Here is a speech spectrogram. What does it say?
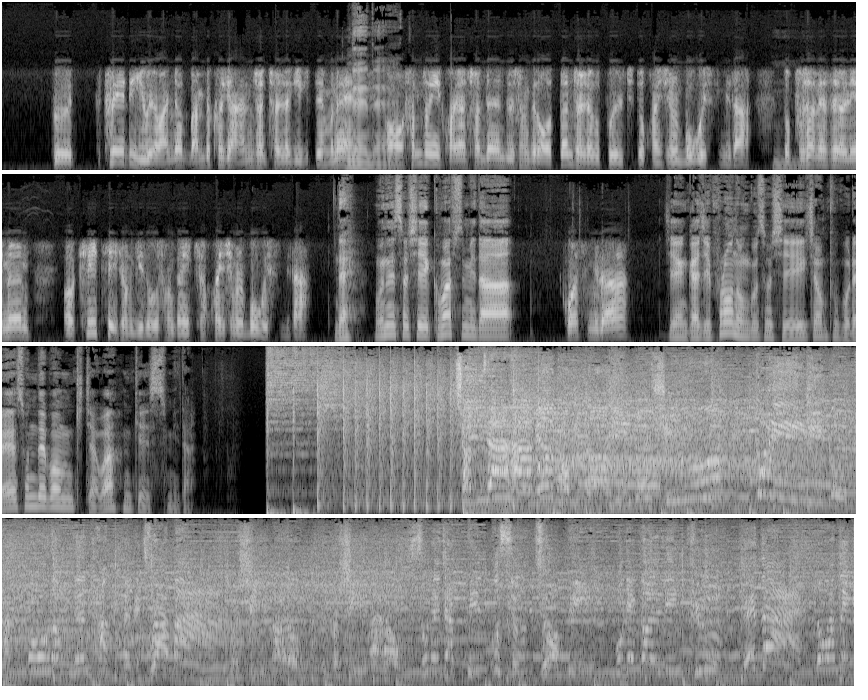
그 트레이드 이후에 완전 완벽하게 아는 전력이기 때문에 네네. 어, 삼성이 과연 전자랜드를 상대로 어떤 전력을 보일지도 관심을 모으고 있습니다. 음. 또 부산에서 열리는 어, KT의 경기도 상당히 관심을 모으고 있습니다. 네, 오늘 소식 고맙습니다. 고맙습니다. 지금까지 프로농구 소식 점프볼의 손대범 기자와 함께했습니다. 쳤다 하면 홈런이고 슛 골이고 각본 없는 한편의 드라마 그것이 바로 그것이 바로 손에 잡힌 우승 트로피 목에 걸린 그 배달 너와 내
